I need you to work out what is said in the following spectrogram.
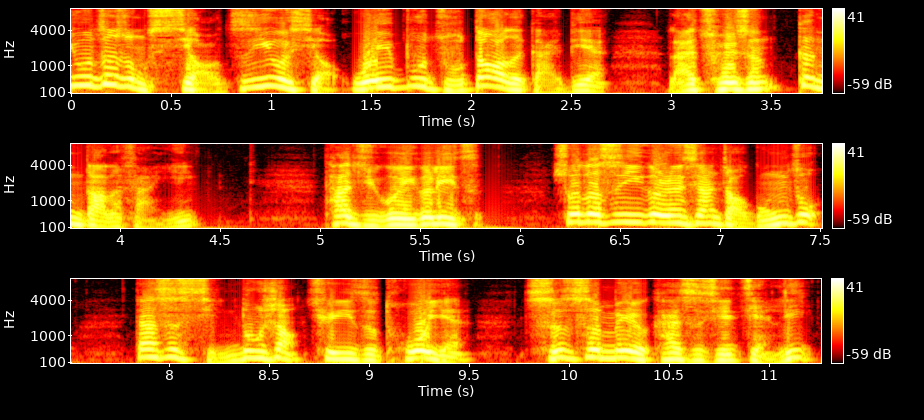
用这种小之又小、微不足道的改变来催生更大的反应。他举过一个例子，说的是一个人想找工作，但是行动上却一直拖延，迟迟没有开始写简历。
